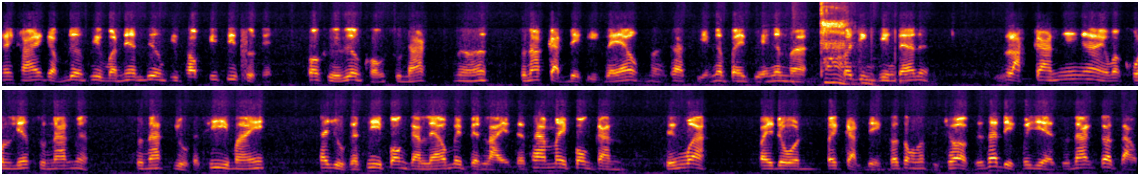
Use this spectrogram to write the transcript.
คล้าย ๆ กับเรื่องที่วันเนี้ยเรื่องที่ท็อปพิที่สุดเนี่ย ก็คือเรื่องของสุนัขนะสุนัขกัดเด็กอีกแล้วนะก็เถียงกันไปเถียงกันมาค่ะก็จริง ๆ แล้วเนี่ยหลักการง่าย ๆ ว่าคนเลี้ยงสุนัขเนี่ย สุนัขอยู่กับที่ไหมถ้าอยู่กับที่ป้องกันแล้วไม่เป็นไร แต่ถ้าไม่ป้องกัน ถึงว่า ไปโดนไปกัดเด็กก็ต้องรับผิดชอบแต่ถ้าเด็กไปแย่สุนัขก็ต่าง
